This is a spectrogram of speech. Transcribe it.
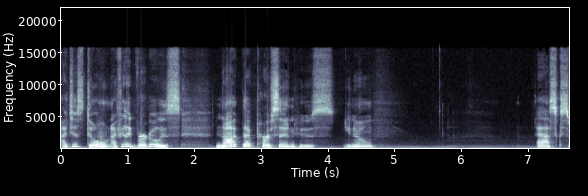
I just don't. I feel like Virgo is not that person who's, you know, asks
